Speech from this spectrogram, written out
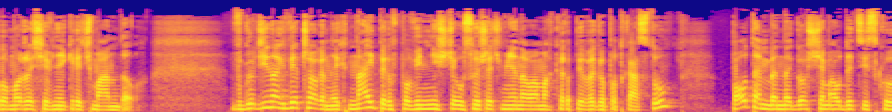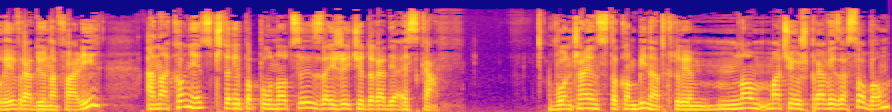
bo może się w niej kryć mando. W godzinach wieczornych najpierw powinniście usłyszeć mnie na łamach karpiowego podcastu, potem będę gościem audycji Skóry w Radiu na Fali, a na koniec, 4 po północy, zajrzyjcie do Radia SK. Włączając to kombinat, który no, macie już prawie za sobą,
